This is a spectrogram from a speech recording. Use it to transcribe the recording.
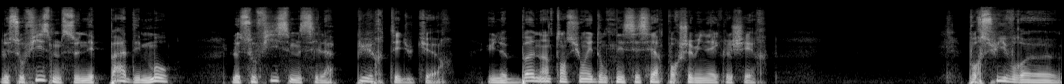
Le soufisme, ce n'est pas des mots. Le soufisme, c'est la pureté du cœur. Une bonne intention est donc nécessaire pour cheminer avec le cheikh. Pour suivre euh,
